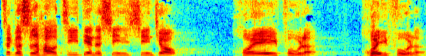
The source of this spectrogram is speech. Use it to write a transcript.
这个时候，基甸的信心就恢复了，恢复了。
